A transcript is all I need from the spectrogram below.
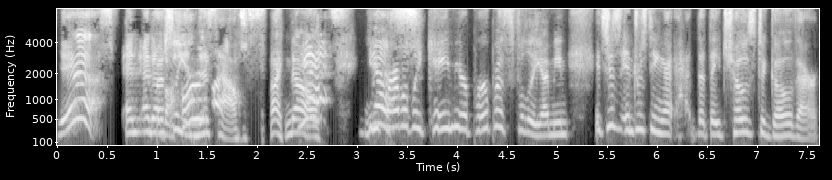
Yes. And, and especially in this house. I know. Yes. We yes. probably came here purposefully. I mean, it's just interesting uh, that they chose to go there.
